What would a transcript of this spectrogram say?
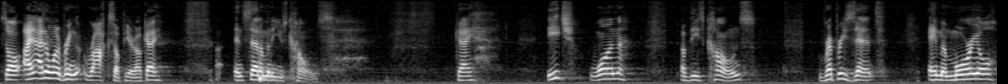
So I, I don't want to bring rocks up here, okay? Uh, instead, I'm going to use cones. Okay? Each one of these cones represent a memorial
